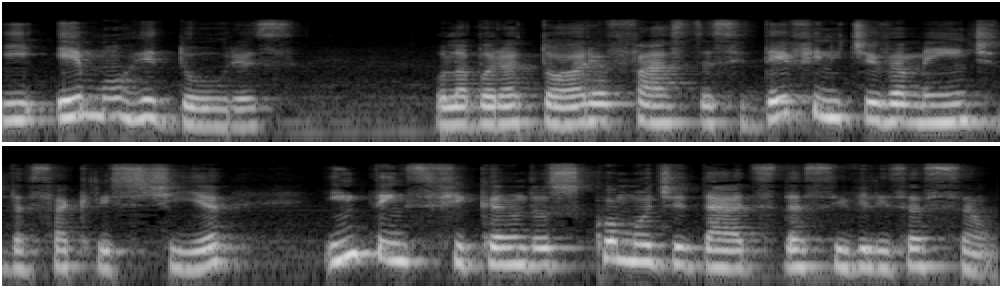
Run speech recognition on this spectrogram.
e emorredoras. O laboratório afasta-se definitivamente da sacristia, intensificando as comodidades da civilização.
